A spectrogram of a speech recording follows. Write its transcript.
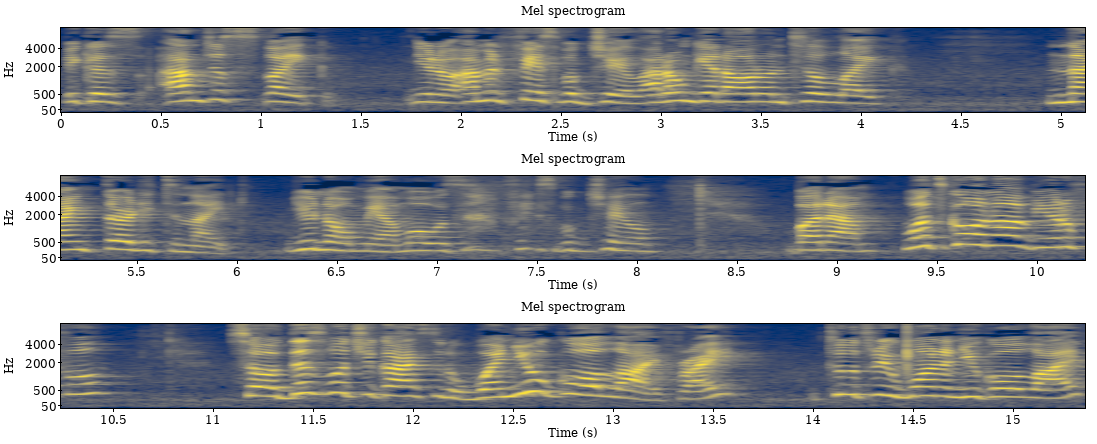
because I'm just like, you know, I'm in Facebook jail. I don't get out until like 9.30 tonight. You know me, I'm always in Facebook jail. But um, what's going on, beautiful? So this is what you guys do. When you go live, right? Two, three, one, and you go live,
